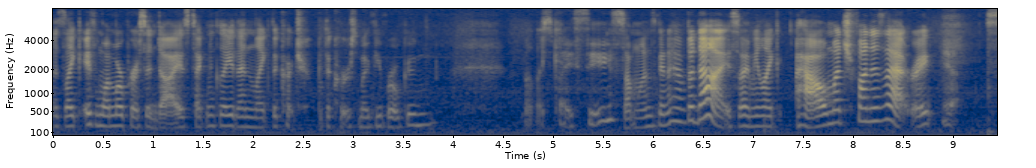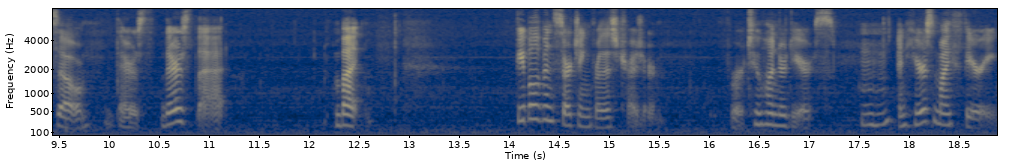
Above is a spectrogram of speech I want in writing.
It's like if one more person dies, technically, then like the cur- the curse might be broken. But like Spicy. someone's gonna have to die. So I mean, like, how much fun is that, right? Yeah. So there's there's that. But people have been searching for this treasure for 200 years, Mm-hmm. and here's my theory.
